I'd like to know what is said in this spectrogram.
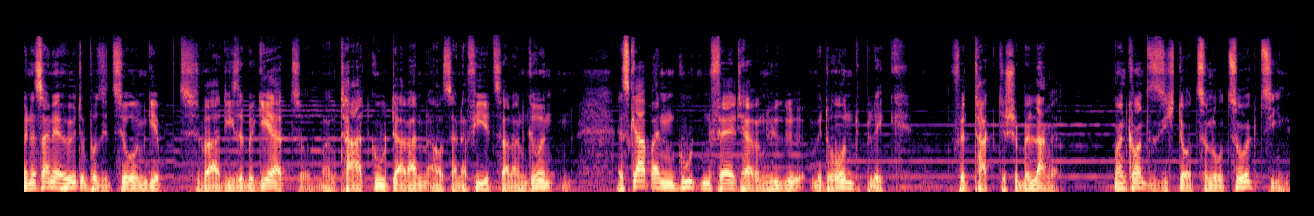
wenn es eine erhöhte Position gibt, war diese begehrt und man tat gut daran aus einer Vielzahl an Gründen. Es gab einen guten Feldherrenhügel mit Rundblick für taktische Belange. Man konnte sich dort zur Not zurückziehen.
